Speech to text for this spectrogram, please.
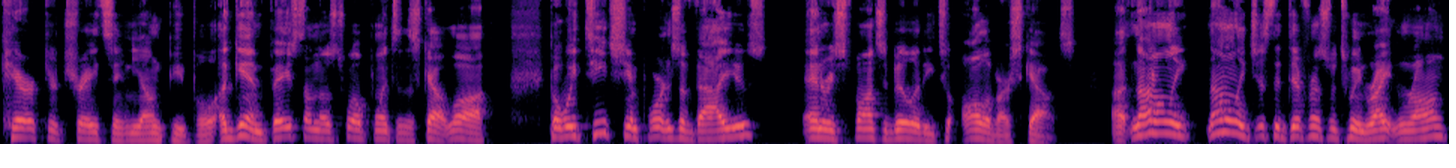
character traits in young people, again, based on those 12 points of the Scout Law. But we teach the importance of values and responsibility to all of our scouts uh, not only not only just the difference between right and wrong,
